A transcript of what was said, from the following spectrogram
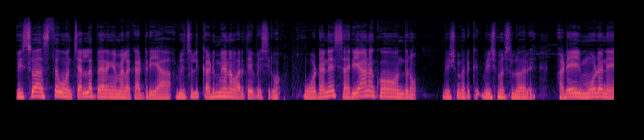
விஸ்வாசத்தை உன் செல்ல பேரங்க மேலே காட்டுறியா? அப்படின்னு சொல்லி கடுமையான வார்த்தையை பேசிடுவான். உடனே சரியான கோவம் வந்துடும் பீஷ்மருக்கு. பீஷ்மர் சொல்லுவார் அடேய் மூடனே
